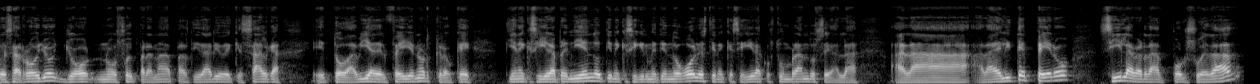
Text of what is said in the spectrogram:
desarrollo, yo no soy para nada partidario de que salga eh, todavía del Feyenoord, creo que tiene que seguir aprendiendo, tiene que seguir metiendo goles, tiene que seguir acostumbrándose a la, a la, a la élite, pero sí, la verdad, por su edad,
